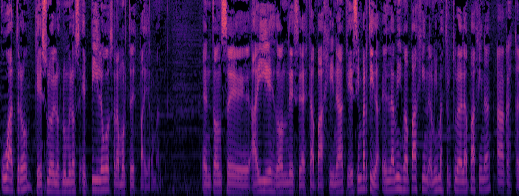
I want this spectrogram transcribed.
4, que es uno de los números epílogos a la muerte de Spider-Man. Entonces ahí es donde se da esta página que es invertida. Es la misma página, la misma estructura de la página. Ah, acá está.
